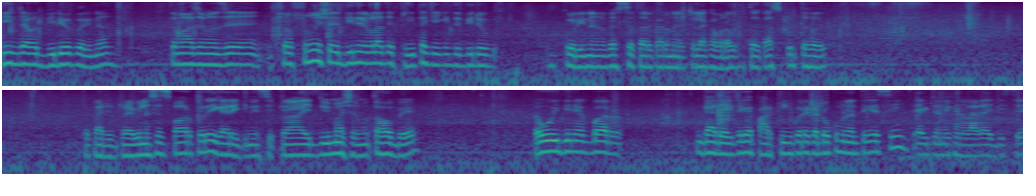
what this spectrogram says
দিন যাবত ভিডিও করি না। তো মাঝে মাঝে সবসময় সে দিনের বেলাতে ফ্রি থাকি কিন্তু ভিডিও করি না। ব্যস্ততার কারণে একটা লেখাপড়া করতে হয় কাজ করতে হয়। তো গাড়ির ড্রাইভিং লাইসেন্স পাওয়ার পরেই গাড়ি কিনেছি। প্রায় দুই মাসের মতো হবে। তো ওই দিন একবার গাড়ি এক জায়গায় পার্কিং করে একটা ডকুমেন্ট আনতে গেছি, একজন এখানে লাগাই দিচ্ছে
